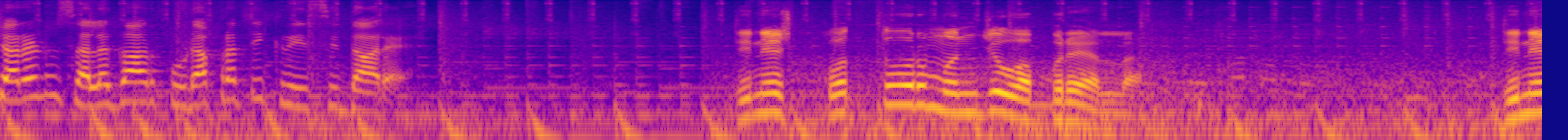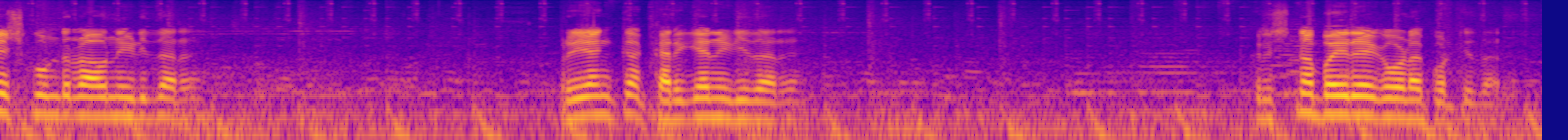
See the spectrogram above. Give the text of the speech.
ಶರಣು ಸಲಗಾರ್ ಕೂಡ ಪ್ರತಿಕ್ರಿಯಿಸಿದ್ದಾರೆ. ದಿನೇಶ್ ಕೊತ್ತೂರು ಮಂಜು ಒಬ್ಬರೇ ಅಲ್ಲ. ದಿನೇಶ್ ಗುಂಡೂರಾವ್ ನೀಡಿದ್ದಾರೆ. ಪ್ರಿಯಾಂಕಾ ಖರ್ಗೆ ನೀಡಿದ್ದಾರೆ. ಕೃಷ್ಣ ಬೈರೇಗೌಡ ಕೊಟ್ಟಿದ್ದಾರೆ.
